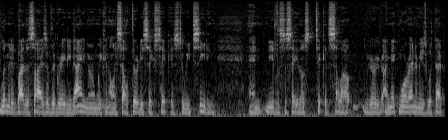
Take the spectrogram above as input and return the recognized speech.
limited by the size of the Grady dining room, we can only sell 36 tickets to each seating. And needless to say, those tickets sell out very, I make more enemies with that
